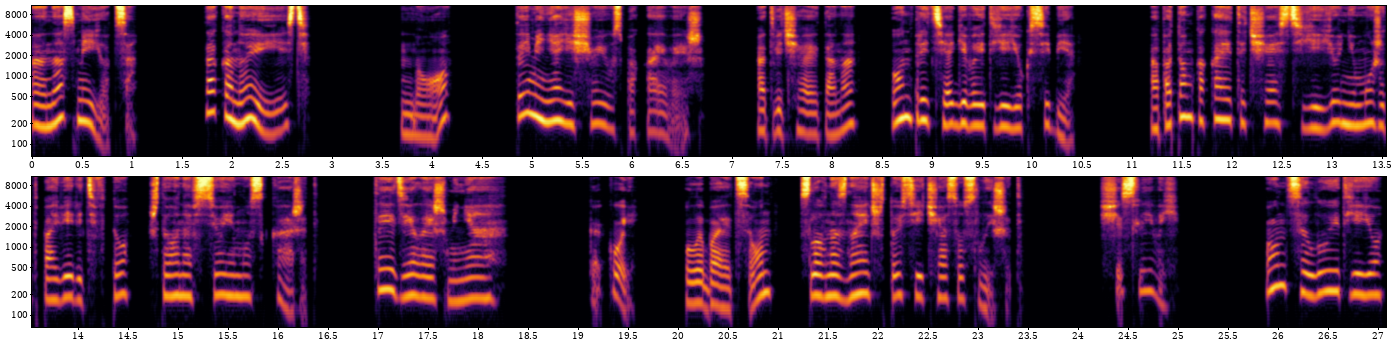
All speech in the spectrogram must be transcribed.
Она смеется. Так оно и есть. Но «Ты меня еще и успокаиваешь», — отвечает она, он притягивает ее к себе. А потом какая-то часть ее не может поверить в то, что она все ему скажет. «Ты делаешь меня...» «Какой?» — улыбается он, словно знает, что сейчас услышит. «Счастливый». Он целует ее,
